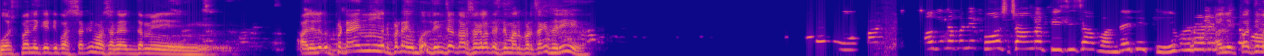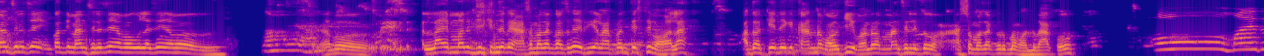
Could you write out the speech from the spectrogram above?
घोस्ट पनि केटी बस्छ कि? मसँग एकदमै अलिअलि उटपटाङ उटपटाङ बोलिदिन्छ दर्शकलाई त्यस्तै मनपर्छ कि फेरि? अघिल्लो पनि पोस्टसँग पिसी छ भन्दै थियो के? भनेर अनि कति मान्छेले चाहिँ कति मान्छेले चाहिँ अब उसलाई चाहिँ अब अब लाइभमा चाहिँ जिस्किन्छ कि हाँसो मजाक गर्छ कि? रियलमा पनि त्यस्तै भयो होला। अथवा के न के काण्ड भयो कि? भनेर मान्छेले त हाँसो मजाकको रूपमा भन्नुभएको हो। ओ मलाई त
